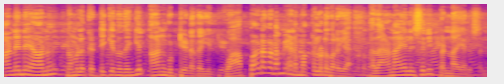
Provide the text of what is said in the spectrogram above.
ആണിനെയാണ് നമ്മൾ കെട്ടിക്കുന്നതെങ്കിൽ ആൺകുട്ടിയുടെ കയ്യിൽ. വാപ്പാടെ കടമയാണ് മക്കളോട് പറയുക അതാണായാലും ശരി പെണ്ണായാലും ശരി.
